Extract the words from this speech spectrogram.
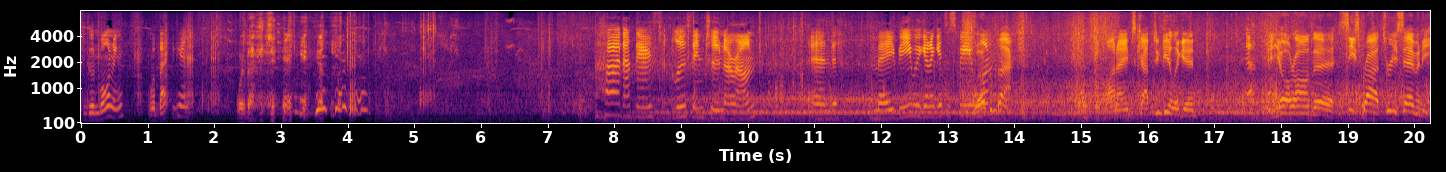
god! Good morning. We're back again. We're back again. I heard that there's bluefin tuna around, and maybe we're gonna get to speed Welcome one. back. My name's Captain Gilligan, and you're on the Sea Sprite 370.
